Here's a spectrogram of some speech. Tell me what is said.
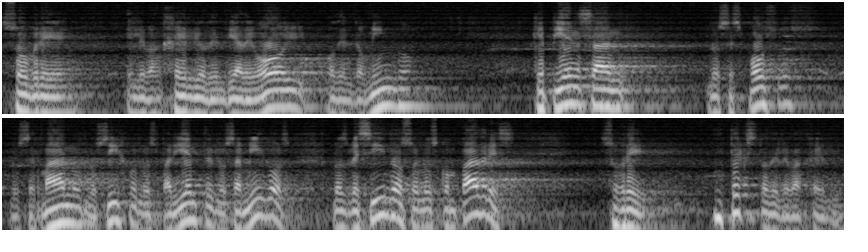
sobre el Evangelio del día de hoy o del domingo, qué piensan los esposos, los hermanos, los hijos, los parientes, los amigos, los vecinos o los compadres sobre un texto del Evangelio,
